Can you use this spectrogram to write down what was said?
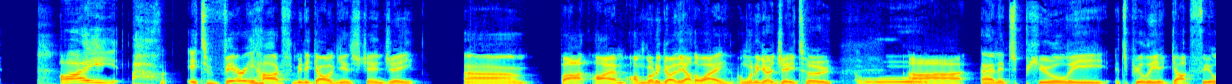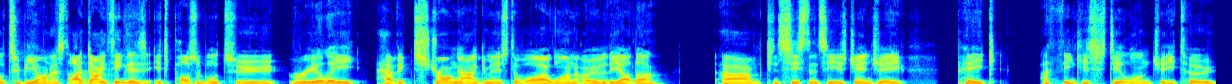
I, it's very hard for me to go against Gen G. Um, but I'm I'm going to go the other way. I'm going to go G two. Ooh. Uh, and it's purely it's purely a gut feel to be honest. I don't think there's it's possible to really have a strong argument as to why one over the other. Um, consistency is Gen G. Peak, I think, is still on G two.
